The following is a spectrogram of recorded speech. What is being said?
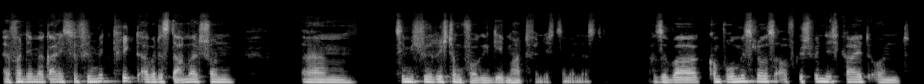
äh, von dem man gar nicht so viel mitkriegt, aber das damals schon ähm, ziemlich viel Richtung vorgegeben hat, finde ich zumindest. Also war kompromisslos auf Geschwindigkeit und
